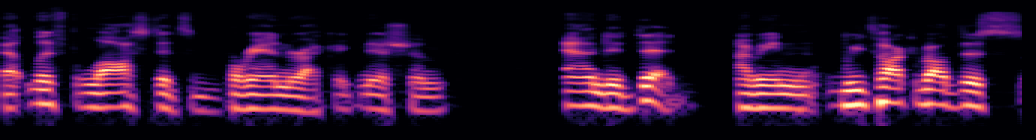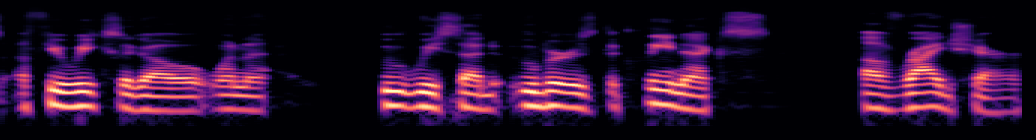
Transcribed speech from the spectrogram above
that Lyft lost its brand recognition, and it did. I mean, we talked about this a few weeks ago when uh, we said Uber is the Kleenex of rideshare.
